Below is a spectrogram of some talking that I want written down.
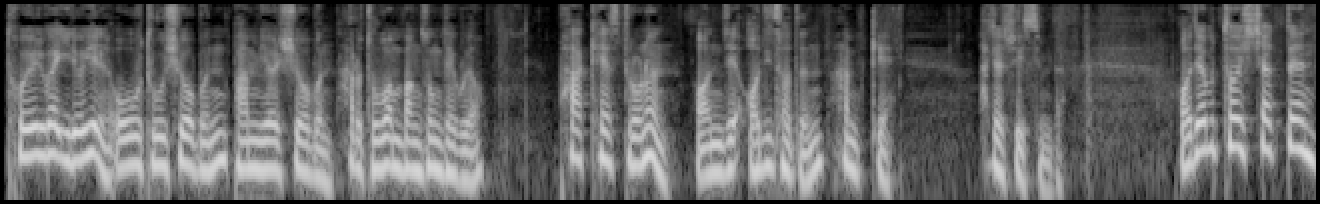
토요일과 일요일 오후 2시 5분, 밤 10시 5분 하루 두 번 방송되고요. 팟캐스트로는 언제 어디서든 함께 하실 수 있습니다. 어제부터 시작된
